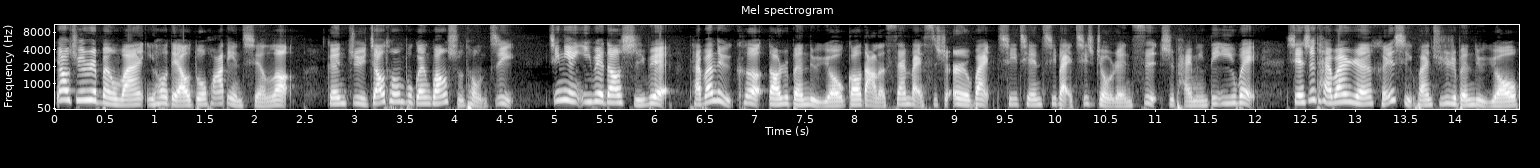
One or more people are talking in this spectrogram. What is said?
要去日本玩，以后得要多花点钱了。根据交通部观光署统计。今年一月到十月，台湾旅客到日本旅游高达了三百四十二万七千七百七十九人次，是排名第一位，显示台湾人很喜欢去日本旅游。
